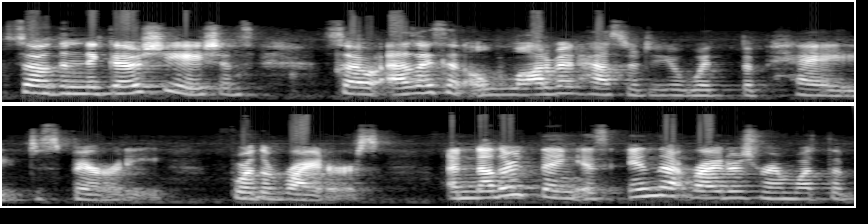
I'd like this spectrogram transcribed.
So the negotiations, so as I said, a lot of it has to do with the pay disparity for the writers. Another thing is in that writer's room, what the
